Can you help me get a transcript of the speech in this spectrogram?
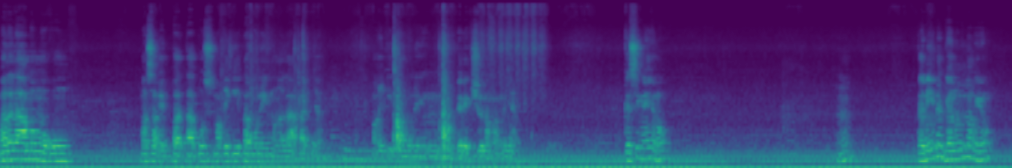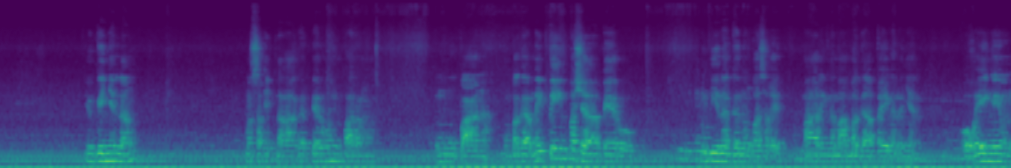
Malalaman mo kung masakit pa. Tapos makikita mo na yung mga lakad niya. Makikita mo na yung direksyon ng ano niya. Kasi ngayon, no? Hmm? Kanina, ganun lang yun. Yung ganyan lang. Masakit na kagad. Pero ngayon parang umupa na. Kumbaga, may pain pa siya, pero hindi na ganun kasakit. Maaaring namamaga pa yung ano niyan. Okay, ngayon,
